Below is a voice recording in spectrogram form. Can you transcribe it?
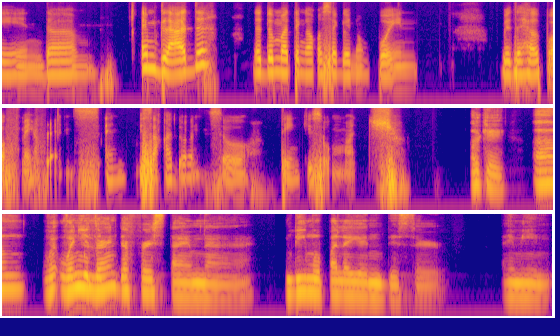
And um, I'm glad na dumating ako sa ganong point with the help of my friends. And isa ka doon. So, thank you so much. Okay. Um, w- when you learned the first time na hindi mo pala yun deserve, I mean,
